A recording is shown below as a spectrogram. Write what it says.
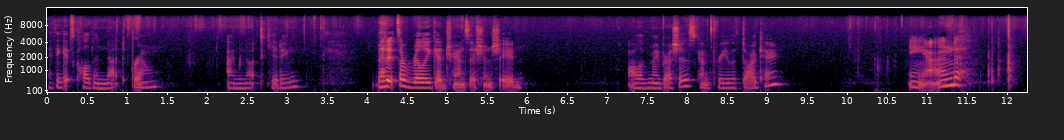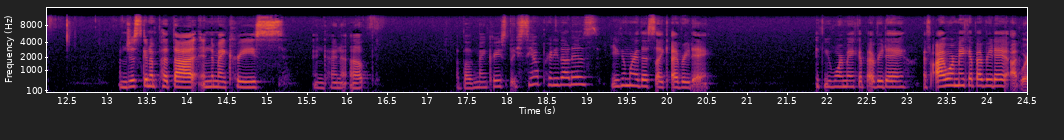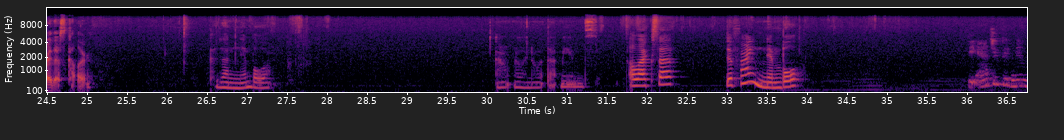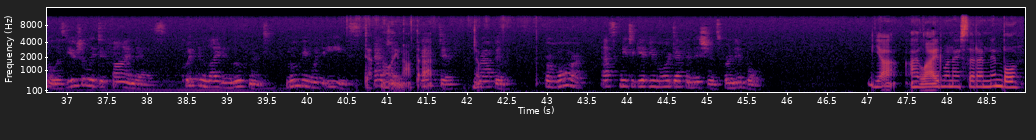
I think it's called a nut brown. I'm not kidding. But it's a really good transition shade. All of my brushes come free with dog hair. And I'm just going to put that into my crease and kind of up above my crease. But you see how pretty that is? You can wear this like every day if you wore makeup every day. If I wore makeup every day, I'd wear this color. Because I'm nimble. I don't really know what that means. Alexa, define nimble. The adjective nimble is usually defined as quick and light in movement, moving with ease. Definitely not that. Active, Nope. rapid. For more, ask me to give you more definitions for nimble. Yeah, I lied when I said I'm nimble.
